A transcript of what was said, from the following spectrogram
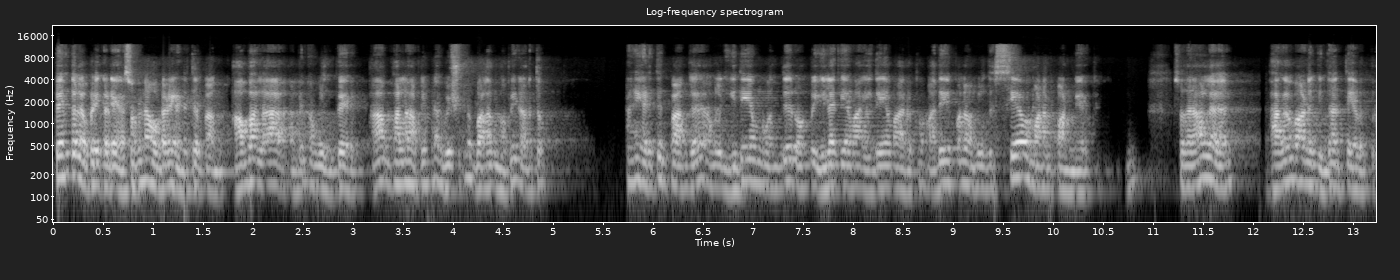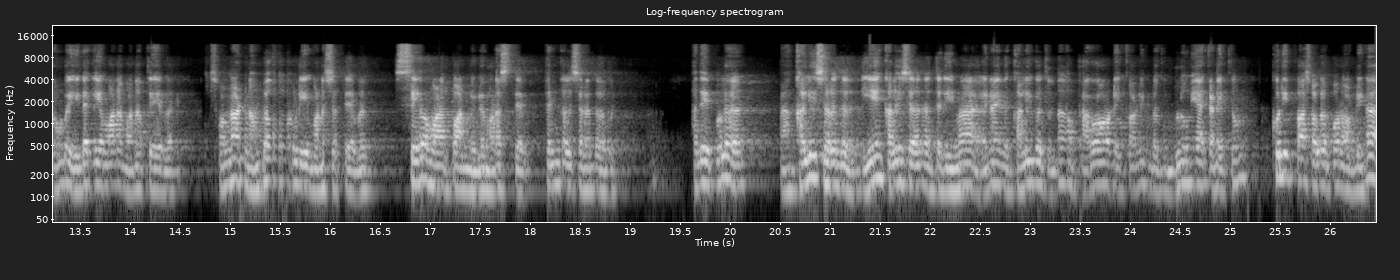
பெண்கள் அப்படி கிடையாது. சொன்னா உடனே எடுத்துப்பாங்க. அபலா அப்படின்னு அவங்களுக்கு பேர். அபலா அப்படின்னா விஷ்ணு பலம் அப்படின்னு அர்த்தம். எடுத்துப்பாங்க அவங்களுக்கு இதயம் வந்து ரொம்ப இலக்கியமா இதயமா இருக்கும். அதே போல அவங்களுக்கு சேவ மனப்பான்மை இருக்கும். சோ அதனால பகவானுக்கு இதான் தேவை. ரொம்ப இலக்கியமான மன தேவை சொன்னா நம்பக்கூடிய மனசு தேவை. சேவ மனப்பான்மையில மனசு தேவை. பெண்கள் சிறந்தவர் அதே போல களி சிறந்தது ஏன் களி சிறந்தது தெரியுமா? ஏன்னா இந்த கலிபத்தில் தான் பகவானுடைய கல்வி நமக்கு முழுமையா கிடைக்கும். குறிப்பா சொல்ல போறோம் அப்படின்னா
